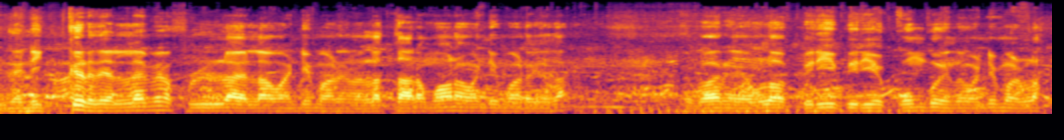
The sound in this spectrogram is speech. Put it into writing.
இங்கே நிற்கிறது எல்லாமே ஃபுல்லாக எல்லா வண்டி மாடுங்க. நல்லா தரமான வண்டி மாடுங்க தான் இங்க பாருங்க எவ்வளோ பெரிய பெரிய கொம்பு இந்த வண்டி மாடலாம்.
